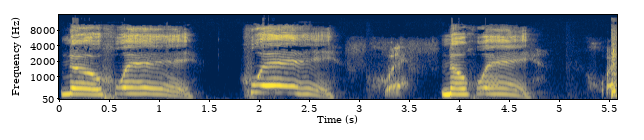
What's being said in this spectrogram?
No way! Way! Way. No way!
